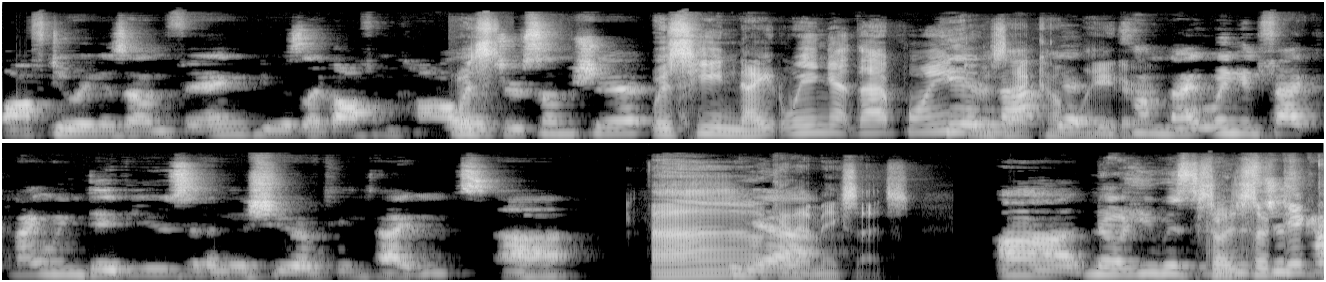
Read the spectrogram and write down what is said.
off doing his own thing. He was like off in college Was- or some shit. Was he Nightwing at that point, He or does not that come later? become Nightwing. In fact, Nightwing debuts in an issue of Teen Titans. Uh, Ah, okay, Yeah. that makes sense. uh, no, he was. So, he was so Dick kind of-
